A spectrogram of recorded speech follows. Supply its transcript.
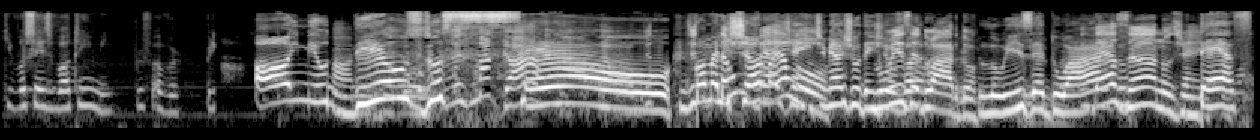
que vocês votem em mim, por favor. Ai, meu, ah, Deus, meu Deus do Esmagar, céu! De, de Como ele chama, belo. gente? Me ajudem, Luiz Giovana. Eduardo. Luiz Eduardo. Dez anos, gente. Dez.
